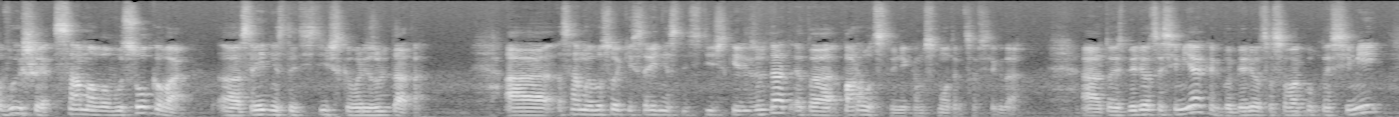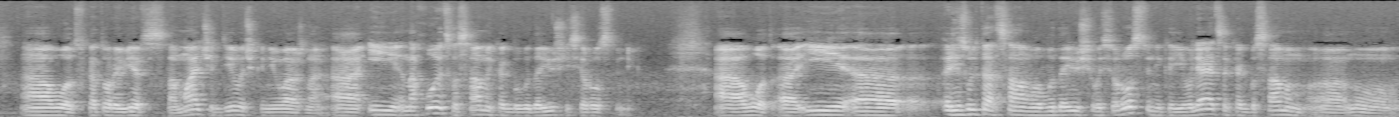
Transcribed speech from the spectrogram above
выше самого высокого среднестатистического результата. А самый высокий среднестатистический результат это по родственникам смотрится всегда. То есть берется семья, как бы берется совокупность семей, а, вот, в которой вертится там мальчик, девочка, неважно, а, и находится самый как бы выдающийся родственник. А, вот, и результат самого выдающегося родственника является как бы самым ну,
